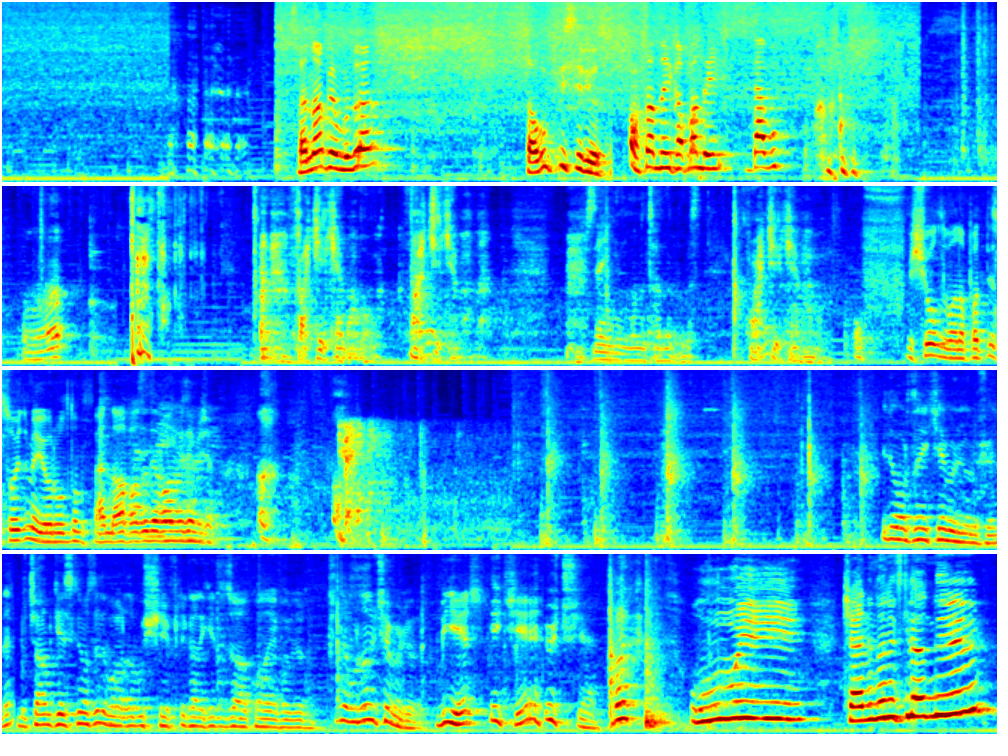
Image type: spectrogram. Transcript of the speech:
Sen ne yapıyorsun burada? Tavuk pişiriyorsun. Aslan değil kaplan değil. Davuk. Aa. Fakir kebabı bak. Fakir kebabı. Zengin bunu tanıdığımız. Fakir kebabı. Of bir şey oldu bana patates soydum ya yoruldum. Ben daha fazla devam edemeyeceğim. Ah. Ah. Bir de ortadan ikiye bölüyorum şöyle. Bıçağım keskin olsaydı bu arada bu şeflik hareketi daha kolay yapabilirdim. Şimdi buradan üçe bölüyorum. Bir, iki, üç yani. Bak. Uy. Kendimden etkilendim.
